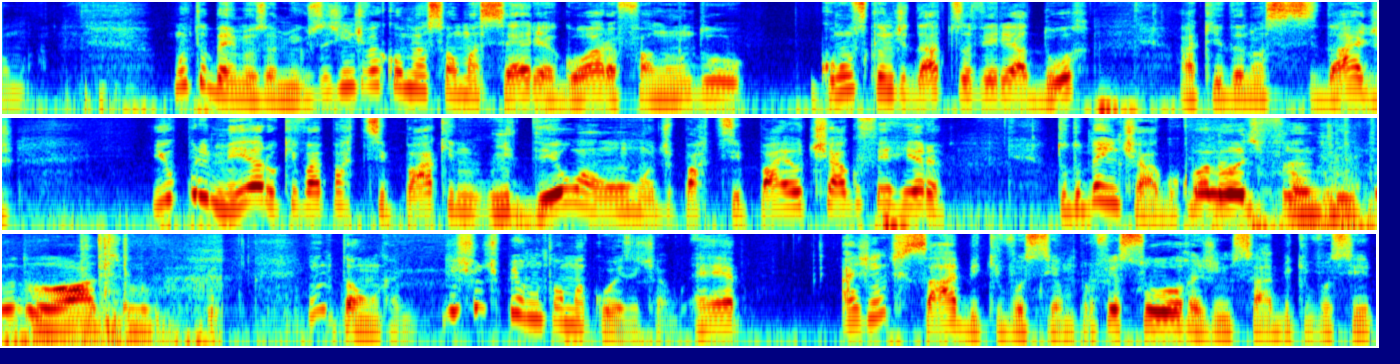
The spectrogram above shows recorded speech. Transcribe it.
Vamos lá. Muito bem, meus amigos. A gente vai começar uma série agora falando com os candidatos a vereador aqui da nossa cidade. E o primeiro que vai participar, que me deu a honra de participar, é o Tiago Ferreira. Tudo bem, Tiago? Boa noite, Franklin. Tudo ótimo. Então, cara, deixa eu te perguntar uma coisa, Tiago. É, a gente sabe que você é um professor, a gente sabe que você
